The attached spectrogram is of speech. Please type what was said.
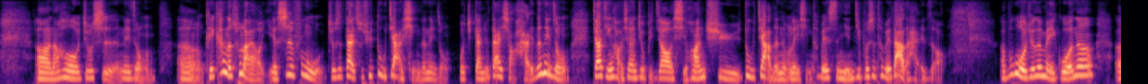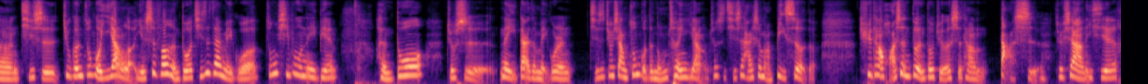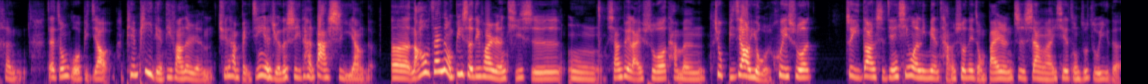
啊、然后就是那种，呃，可以看得出来哦，也是父母就是带出去度假型的那种。我就感觉带小孩的那种家庭，好像就比较喜欢去度假的那种类型，特别是年纪不是特别大的孩子哦。啊，不过我觉得美国呢，嗯、其实就跟中国一样了，也是分很多。其实，在美国中西部那边，很多就是那一带的美国人，其实就像中国的农村一样，就是其实还是蛮闭塞的。去趟华盛顿都觉得是趟大事，就像一些很在中国比较偏僻一点地方的人去趟北京也觉得是一趟大事一样的。呃，然后在那种闭塞地方人，其实嗯，相对来说他们就比较有会说这一段时间新闻里面常说那种白人至上啊，一些种族主义的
